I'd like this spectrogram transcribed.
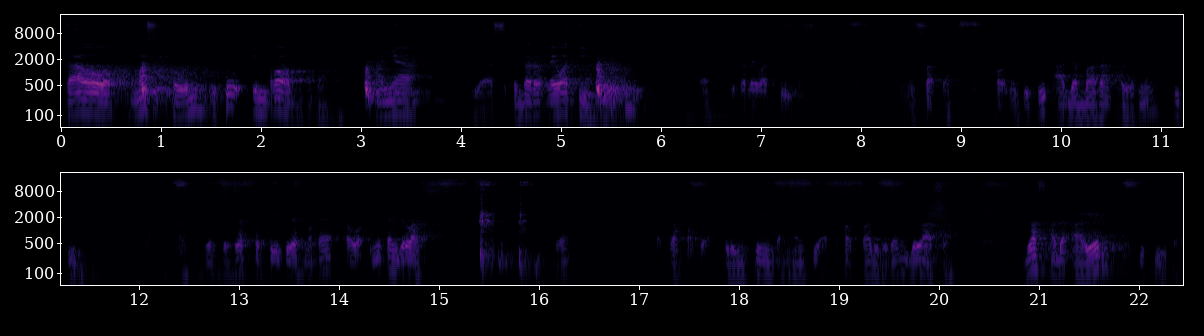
Kalau mashun itu imror katanya. Hanya ya sekedar lewati ya sekedar lewati. Musab ya. Kalau mencuci ada barang airnya cuci. Ya kira seperti itu ya. Makanya kalau ini kan jelas apakah pakai kelingking kah nanti atau apa gitu kan jelas ya. Jelas ada air cuci kan?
